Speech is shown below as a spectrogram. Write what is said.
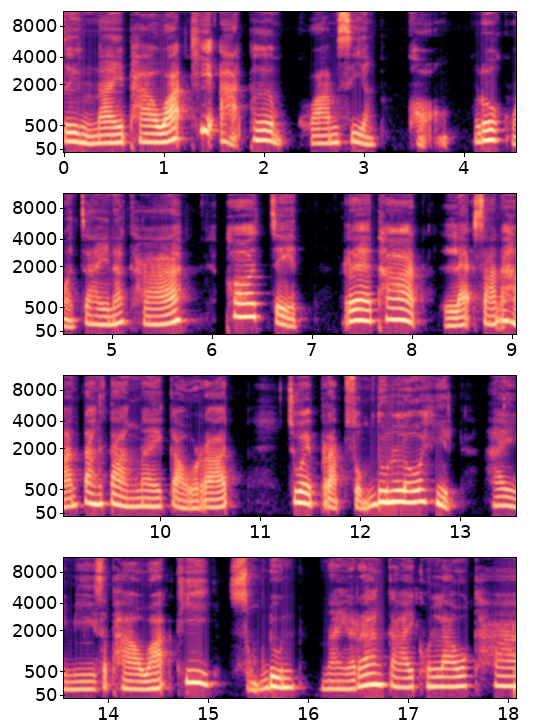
ซึ่งในภาวะที่อาจเพิ่มความเสี่ยงของโรคหัวใจนะคะ ข้อ 7 แร่ธาตุและสารอาหารต่างๆ ในเก่าลัดช่วยปรับสมดุลโลหิต ให้มีสภาวะที่สมดุลในร่างกายคนเราค่ะ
